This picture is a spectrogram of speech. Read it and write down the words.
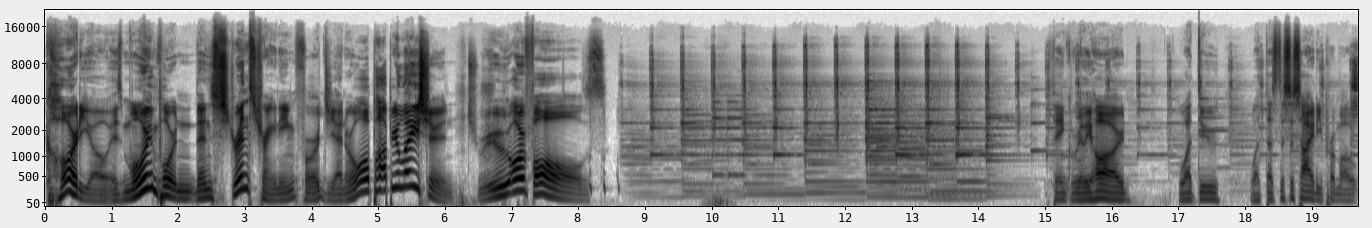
Cardio is more important than strength training for general population. True or false? Think really hard. What do what does the society promote?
